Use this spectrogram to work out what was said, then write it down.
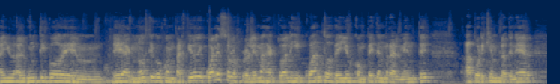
hay algún tipo de, de, diagnóstico compartido de cuáles son los problemas actuales y cuántos de ellos competen realmente a, por ejemplo, a tener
